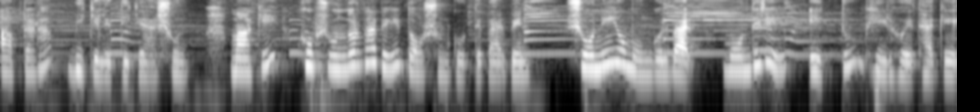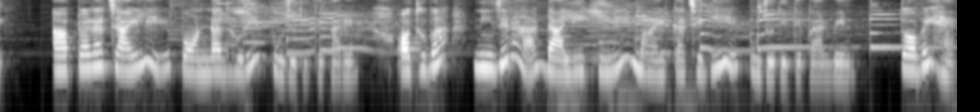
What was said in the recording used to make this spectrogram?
আপনারা বিকেলের দিকে আসুন। মাকে খুব সুন্দরভাবে দর্শন করতে পারবেন। শনি ও মঙ্গলবার মন্দিরে একটু ভিড় হয়ে থাকে। আপনারা চাইলে পণ্ডা ধরে পুজো দিতে পারেন, অথবা নিজেরা ডালি কিনে মায়ের কাছে গিয়ে পুজো দিতে পারবেন। তবে হ্যাঁ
